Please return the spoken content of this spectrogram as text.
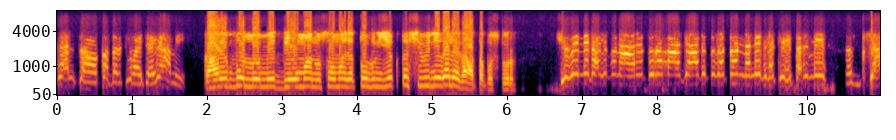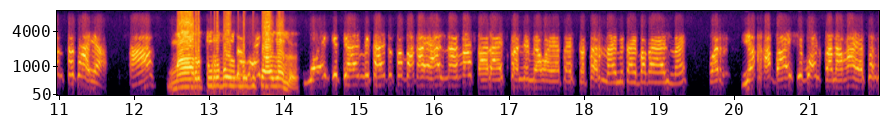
फॅनचं कदर ठेवायची आम्ही. काय बोललो मी? देव माणूस आहो, माझ्या तोंडून एक तर शिवी निघाले का आता पस्तूर? शिवी निघाली पण अरे तुला माझ्या आधी तुझं तोंड निघलं की तरी मी आहे हा मार तुर बोललो की काय झालं? म्हातारा आहेत का निम्या वयात आहेत का? तर नाही मी काय बघायला नाही. पण एका बाईशी बोलताना माझ्या संग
